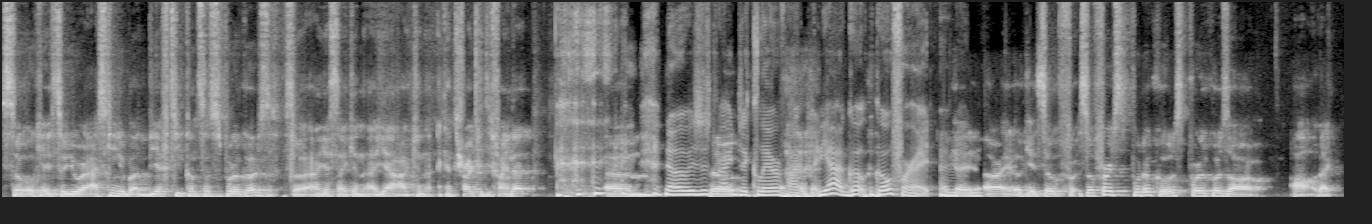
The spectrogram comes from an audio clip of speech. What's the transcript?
So okay, so you were asking about BFT consensus protocols. So I guess I can, uh, yeah, I can, I can try to define that. Um, no, I was just so, trying to clarify, but yeah, go go for it. I okay, mean. all right, okay. So so first, protocols. Protocols are are like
